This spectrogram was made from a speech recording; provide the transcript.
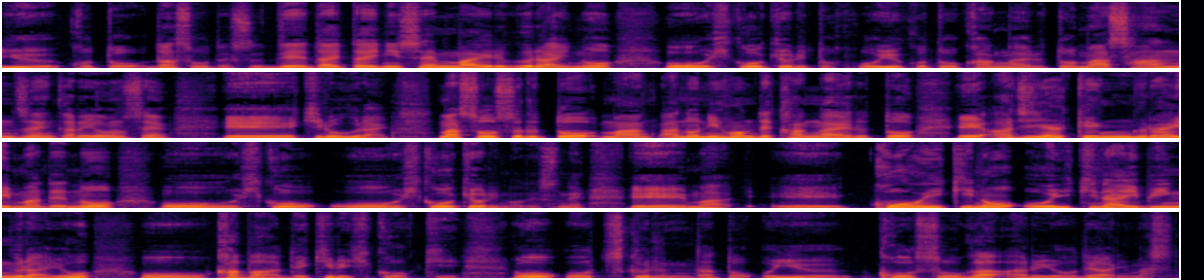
いうことだそうです。で大体2000マイルぐらいの飛行距離ということを考えると、まあ、3000から4000、えー、キロぐらい。まあ、そうすると、まあ、あの、日本で考えると、えー、アジア圏ぐらいまでの飛行、飛行距離のですね、えー、まあ、えー、広域の域内便ぐらいをカバーできる飛行機を作るんだという構想があるようであります。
